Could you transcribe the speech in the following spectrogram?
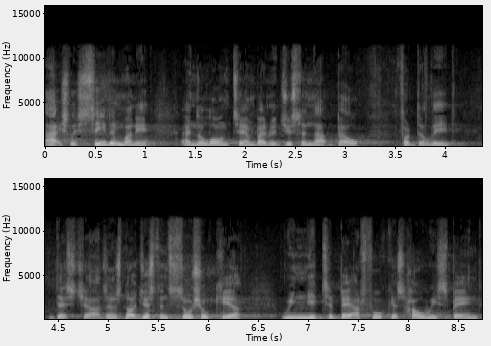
actually saving money in the long term by reducing that bill for delayed discharge. And it's not just in social care, we need to better focus how we spend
